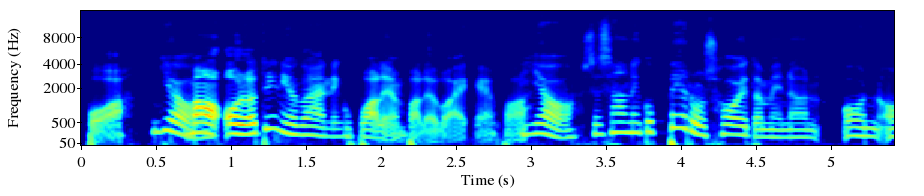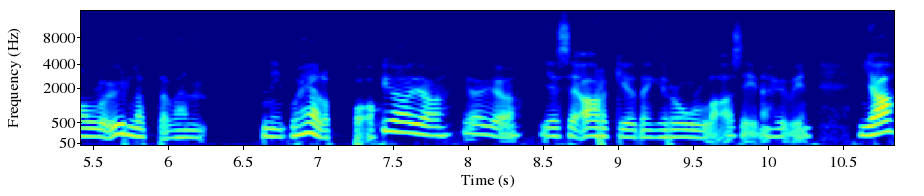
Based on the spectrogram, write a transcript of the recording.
helppoa. Joo. Mä odotin jotain niin kuin paljon paljon vaikeampaa. Joo, se saa niinku perushoitaminen on, on ollut yllättävän niinku helppoa. Joo, joo, joo, joo. Ja se arki jotenkin rullaa siinä hyvin. Ja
